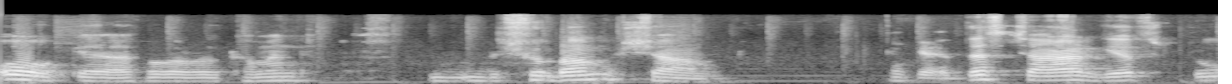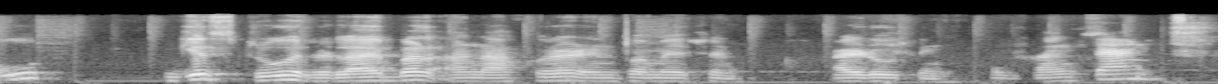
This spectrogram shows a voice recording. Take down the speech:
Oh, okay, I forgot to comment. Shubham Sham. Okay, this channel gives true, gives true, reliable, and accurate information. I do think. Thanks. Thanks.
